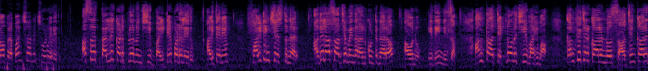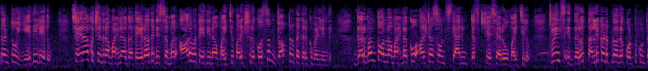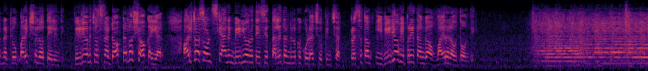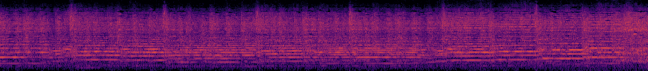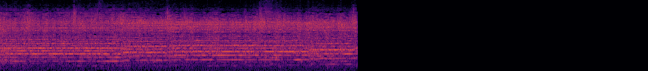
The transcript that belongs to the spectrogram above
ఇంకా ప్రపంచాన్ని చూడలేదు. అసలు తల్లి కడుపులో నుంచి బయటే పడలేదు. అయితేనే ఫైటింగ్ చేస్తున్నారు. అదెలా సాధ్యమైందని అనుకుంటున్నారా? అవును ఇది నిజం. అంతా టెక్నాలజీ మహిమ. కంప్యూటర్ కాలంలో సాధ్యం కానిదంటూ ఏదీ లేదు. చైనాకు చెందిన మహిళ గత ఏడాది డిసెంబర్ ఆరవ తేదీన వైద్య పరీక్షల కోసం డాక్టర్ దగ్గరకు వెళ్ళింది గర్భంతో ఉన్న మహిళకు అల్ట్రాసౌండ్ స్కానింగ్ టెస్ట్ చేశారు వైద్యులు. ట్విన్స్ ఇద్దరు తల్లి కడుపులోనే కొట్టుకుంటున్నట్లు పరీక్షలో తేలింది. వీడియోను చూసిన డాక్టర్లు షాక్ అయ్యారు. అల్ట్రాసౌండ్ స్కానింగ్ వీడియోను తీసి తల్లిదండ్రులకు కూడా చూపించారు. ప్రస్తుతం ఈ వీడియో విపరీతంగా వైరల్ అవుతోంది.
